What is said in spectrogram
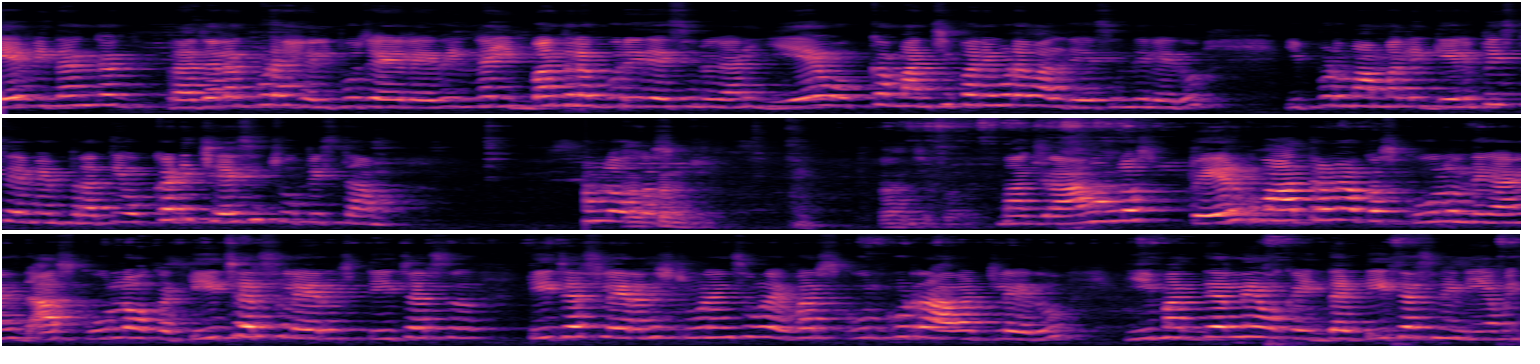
ఏ విధంగా ప్రజలకు కూడా హెల్ప్ చేయలేదు. ఇంకా ఇబ్బందులకు గురి చేసిండ్రు కానీ ఏ ఒక్క మంచి పని కూడా వాళ్ళు చేసింది లేదు. ఇప్పుడు మమ్మల్ని గెలిపిస్తే మేము ప్రతి ఒక్కటి చేసి చూపిస్తాము మా గ్రామంలో పేరుకు మాత్రమే ఒక స్కూల్ ఉంది కానీ ఆ స్కూల్లో ఒక టీచర్స్ లేరు. టీచర్స్ టీచర్స్ లేరని స్టూడెంట్స్ కూడా ఎవరు స్కూల్ కూడా రావట్లేదు. ఈ మధ్యనే ఒక ఇద్దరు టీచర్స్ని నియమి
